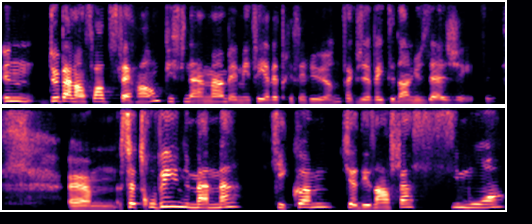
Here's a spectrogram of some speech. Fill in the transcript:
une, deux balançoires différentes, puis finalement, ben, mes filles avaient préféré une. Fait que j'avais été dans l'usager. Euh, se trouver une maman qui est comme, qui a des enfants six mois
